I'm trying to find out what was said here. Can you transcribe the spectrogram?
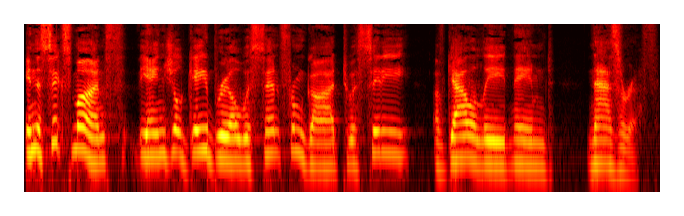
In the sixth month, the angel Gabriel was sent from God to a city of Galilee named Nazareth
